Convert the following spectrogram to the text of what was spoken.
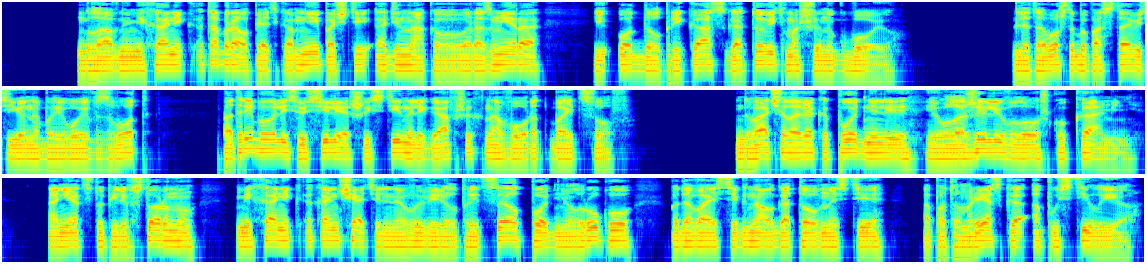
Главный механик отобрал пять камней почти одинакового размера и отдал приказ готовить машину к бою. Для того, чтобы поставить ее на боевой взвод, потребовались усилия шести налегавших на ворот бойцов. Два человека подняли и уложили в ложку камень. Они отступили в сторону, механик окончательно выверил прицел, поднял руку, подавая сигнал готовности, а потом резко опустил ее.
